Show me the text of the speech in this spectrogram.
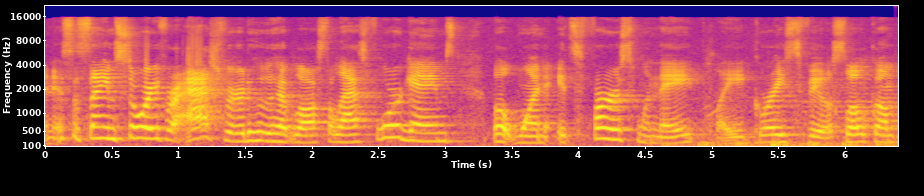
And it's the same story for Ashford, who have lost the last four games, but won its first when they played Graceville. Slocomb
